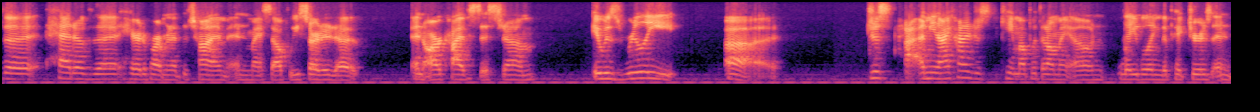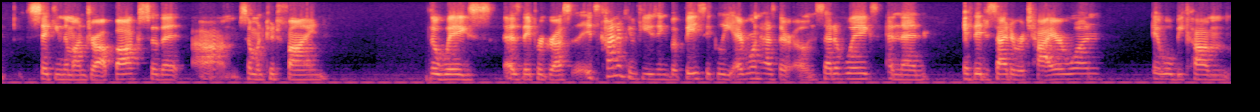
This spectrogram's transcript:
the head of the hair department at the time and myself we started a an archive system it was really uh, just i mean i kind of just came up with it on my own labeling the pictures and sticking them on dropbox so that um, someone could find the wigs as they progress. It's kind of confusing but basically everyone has their own set of wigs and then if they decide to retire one it will become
